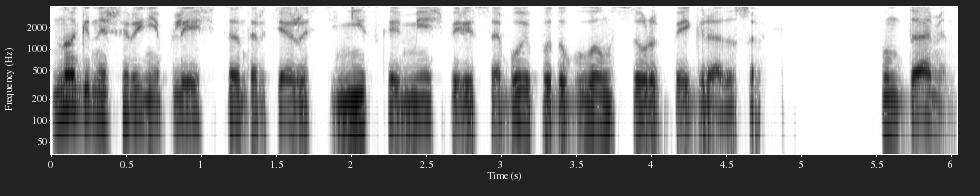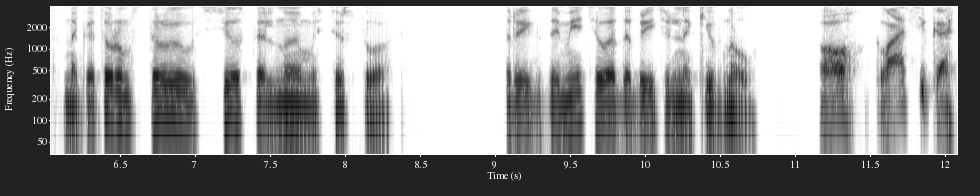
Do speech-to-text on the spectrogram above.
Ноги на ширине плеч, центр тяжести низко, меч перед собой под углом 45 градусов — Фундамент, на котором строилось все остальное мастерство. Дрейк заметил, одобрительно кивнул. «О, классика!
